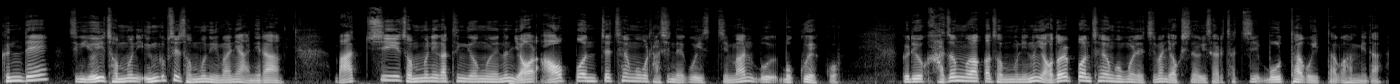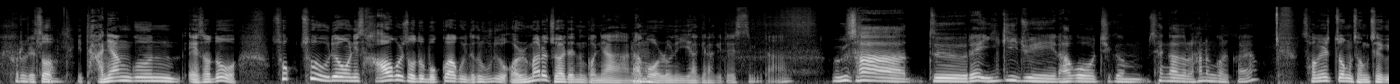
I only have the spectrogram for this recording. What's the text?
근데 지금 여기 전문의 응급실 전문 의만이 아니라 마취 전문의 같은 경우에는 19번째 채용공을 다시 내고 있지만 못- 못 구했고 그리고 가정의학과 전문의는 8번 채용 공고를 냈지만 역시나 의사를 찾지 못하고 있다고 합니다. 그렇죠. 그래서 이 단양군에서도 속초 의료원이 4억을 줘도 못 구하고 있는데 그럼 우리 얼마를 줘야 되는 거냐라고 음. 언론에 이야기를 하기도 했습니다. 의사들의 이기주의라고 지금 생각을 하는 걸까요? 성일종 정책위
